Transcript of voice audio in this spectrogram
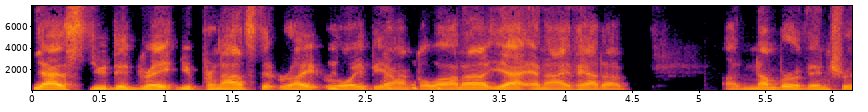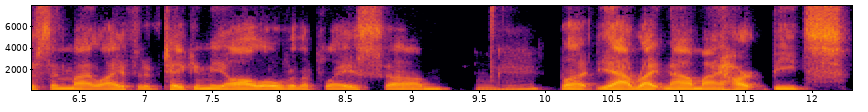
Yes, you did great. You pronounced it right, Roy Biancalana. yeah, and I've had a a number of interests in my life that have taken me all over the place. Um, mm-hmm. But yeah, right now my heart beats,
